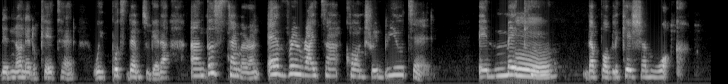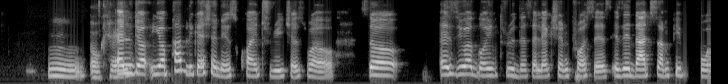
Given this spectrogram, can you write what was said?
the non-educated we put them together and this time around every writer contributed in making Mm. the publication work Mm. okay And your, your publication is quite rich as well. So, as you are going through the selection process, is it that some people were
